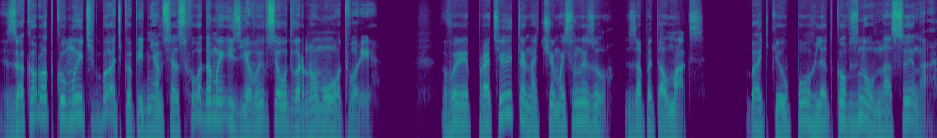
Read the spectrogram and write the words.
За коротку мить батько піднявся сходами і з'явився у дверному отворі. Ви працюєте над чимось внизу? запитав Макс. Батьків погляд ковзнув на сина,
